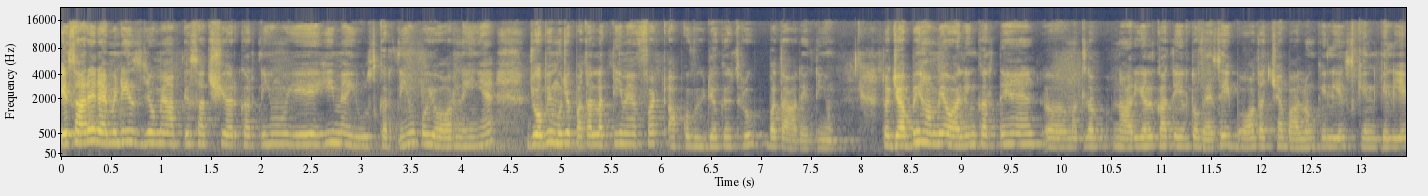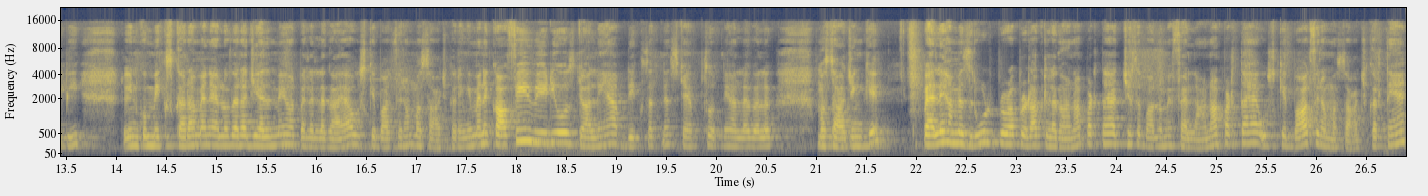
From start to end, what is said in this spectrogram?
ये सारे रेमेडीज़ जो मैं आपके साथ शेयर करती हूँ ये ही मैं यूज़ करती हूँ कोई और नहीं है। जो भी मुझे पता लगती है मैं फट आपको वीडियो के थ्रू बता देती हूँ। तो जब भी हम ये ऑयलिंग करते हैं आ, मतलब नारियल का तेल तो वैसे ही बहुत अच्छा बालों के लिए स्किन के लिए भी। तो इनको मिक्स करा मैंने एलोवेरा जेल में और पहले लगाया उसके बाद फिर हम मसाज करेंगे। मैंने काफ़ी वीडियोज़ डाले हैं आप देख सकते हैं स्टेप्स होते हैं अलग अलग मसाजिंग के। तो पहले हमें ज़रूर पूरा प्रोडक्ट लगाना पड़ता है। अच्छे से बालों में फैलाना पड़ता है, उसके बाद फिर हम मसाज करते हैं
